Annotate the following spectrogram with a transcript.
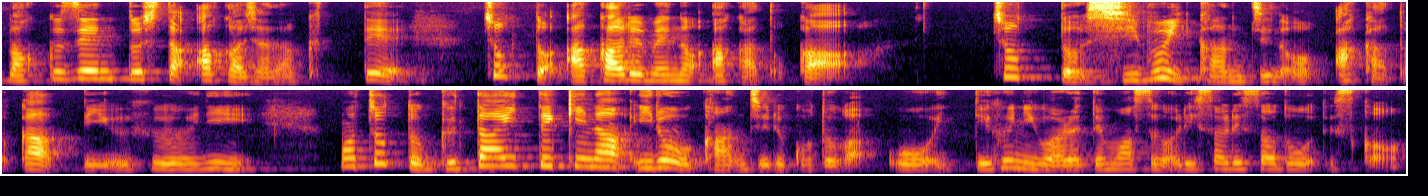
漠然とした赤じゃなくってちょっと明るめの赤とかちょっと渋い感じの赤とかっていう風に、まあ、ちょっと具体的な色を感じることが多いっていう風に言われてますがリサリサどうですか？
